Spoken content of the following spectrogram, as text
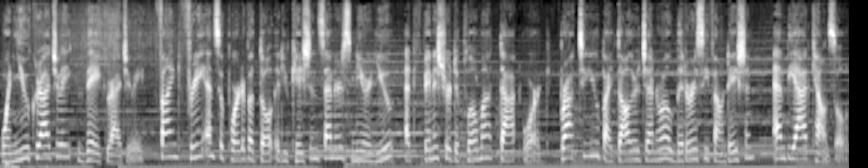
When you graduate, they graduate. Find free and supportive adult education centers near you at finishyourdiploma.org. Brought to you by Dollar General Literacy Foundation and the Ad Council.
